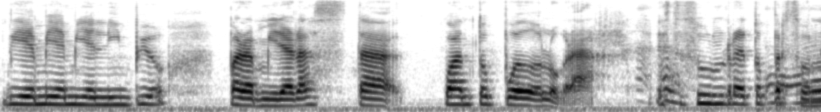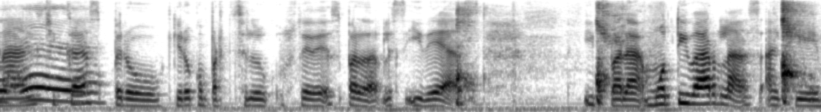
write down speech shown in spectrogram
bien, bien, bien limpio para mirar hasta cuánto puedo lograr. Este es un reto personal, chicas, pero quiero compartírselo con ustedes para darles ideas y para motivarlas a que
